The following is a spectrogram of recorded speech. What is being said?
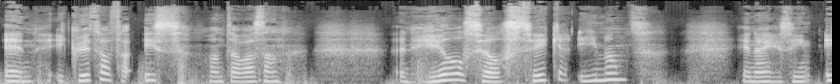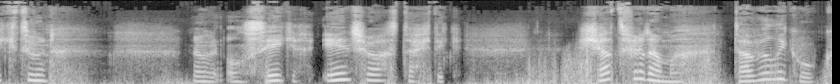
En ik weet wat dat is, want dat was dan een heel zelfzeker iemand. En aangezien ik toen nog een onzeker eentje was, dacht ik, gadverdamme, dat wil ik ook.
